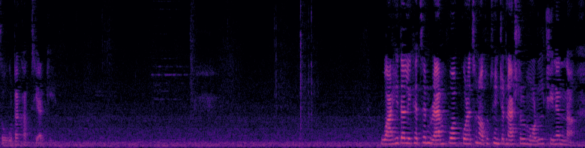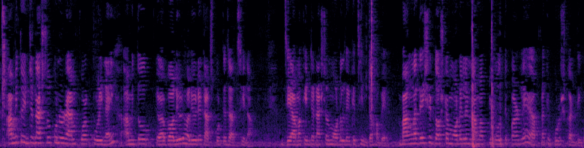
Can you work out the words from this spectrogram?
সো ওটা খাচ্ছি আর কি। ওয়াহিদা লিখেছেন র্যাম্প ওয়ার্ক করেছেন, অথচ ইন্টারন্যাশনাল মডেল চিনেন না। আমি তো ইন্টারন্যাশনাল কোনো র্যাম্প ওয়ার্ক করি নাই। আমি তো বলিউড হলিউডে কাজ করতে যাচ্ছি না, যে আমাকে ইন্টারন্যাশনাল মডেলদেরকে চিনতে হবে। বাংলাদেশের দশটা মডেলের নাম আপনি বলতে পারলে আপনাকে পুরস্কার দিব।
